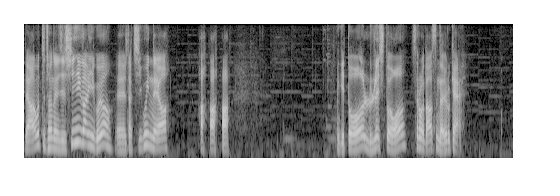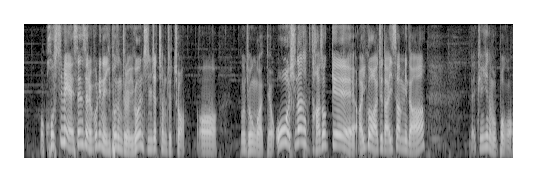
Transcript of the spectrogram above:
네 아무튼 저는 이제 신의감이고요. 예, 일단 지고 있네요. 하하하. 이게 또 룰렛이 또 새로 나왔습니다. 이렇게 어, 코스메 에센스를 뿌리는 2%로 이건 진짜 참 좋죠. 어. 이건 좋은 것 같아요. 오 신화사트 다섯 개. 아 이거 아주 나이스합니다. 네, 퀸신은 못 보고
